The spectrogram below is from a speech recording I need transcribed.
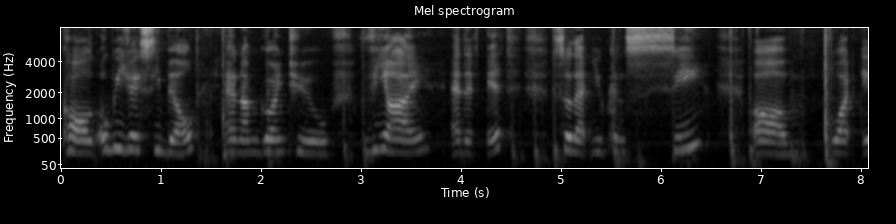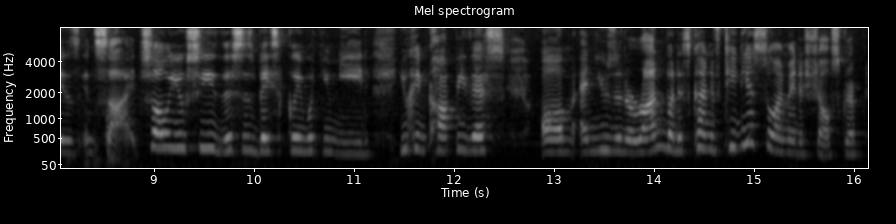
called objc build and I'm going to vi edit it so that you can see um, what is inside. So you see this is basically what you need. You can copy this um, and use it to run, but it's kind of tedious, so I made a shell script.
